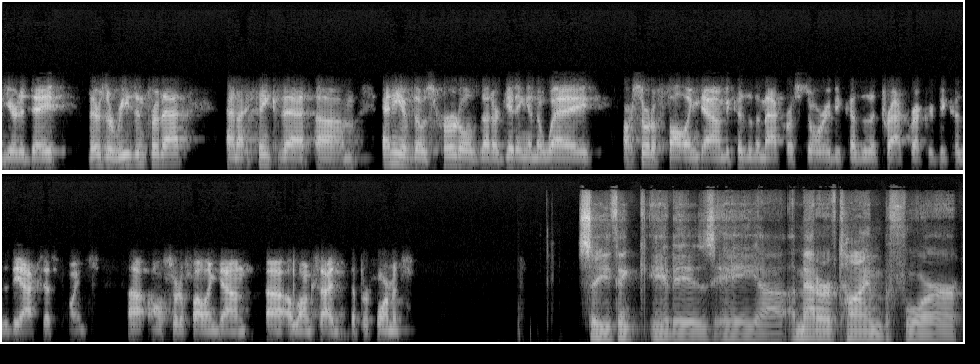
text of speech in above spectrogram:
year to date. There's a reason for that. And I think that um, any of those hurdles that are getting in the way are sort of falling down because of the macro story, because of the track record, because of the access points, uh, all sort of falling down uh, alongside the performance. So you think it is a uh, a matter of time before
